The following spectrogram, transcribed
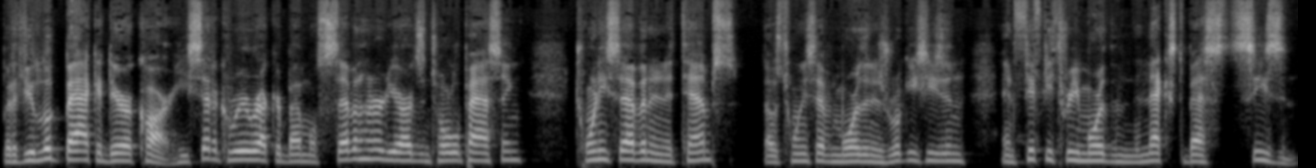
But if you look back at Derek Carr, he set a career record by almost 700 yards in total passing, 27 in attempts. That was 27 more than his rookie season, and 53 more than the next best season.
